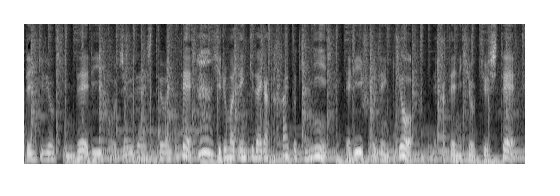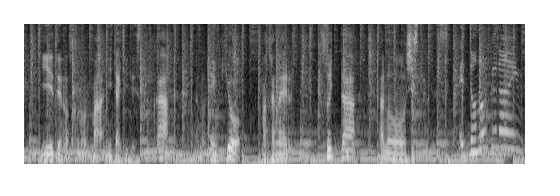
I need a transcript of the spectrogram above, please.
電気料金でリーフを充電しておいてはい昼間電気代が高い時にえリーフの電気をえ家庭に供給して家でのそのまあ煮炊きですとかあの電気を賄えるそういったあのシステムです。えどのぐらい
